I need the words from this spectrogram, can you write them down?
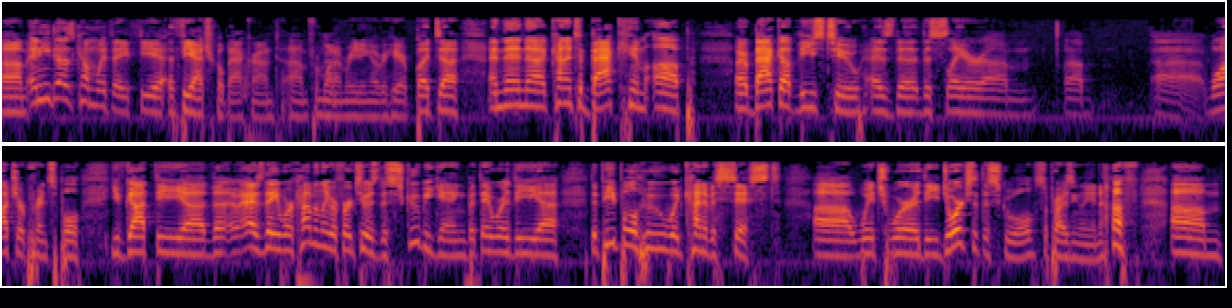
Um, and he does come with a, thea- a theatrical background, um, from what I'm reading over here. But uh, and then uh, kind of to back him up, or back up these two as the the Slayer um, uh, uh, Watcher principal. You've got the uh, the as they were commonly referred to as the Scooby Gang, but they were the uh, the people who would kind of assist, uh, which were the dorks at the school. Surprisingly enough. Um,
